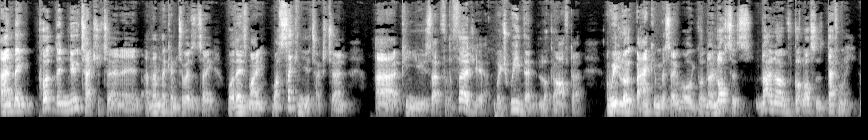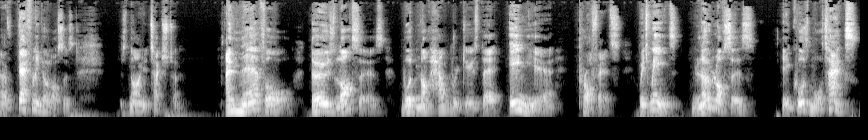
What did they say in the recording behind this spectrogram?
And they put the new tax return in, and then they come to us and say, well, there's my, my second year tax return. Uh, can you use that for the third year, which we then look after. And we look back and we say, well, you've got no losses. No, no, I've got losses, definitely. I've definitely got losses. It's not on your tax return. And therefore, those losses would not help reduce their in-year profits, which means no losses equals more tax.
